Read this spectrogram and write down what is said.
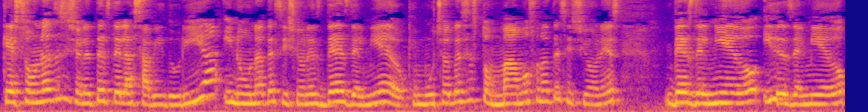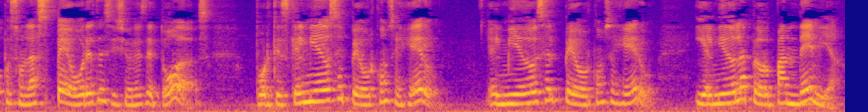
que son unas decisiones desde la sabiduría y no unas decisiones desde el miedo, que muchas veces tomamos unas decisiones desde el miedo y desde el miedo pues son las peores decisiones de todas porque es que el miedo es el peor consejero. El miedo es el peor consejero. Y el miedo es la peor pandemia,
